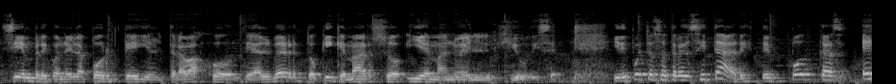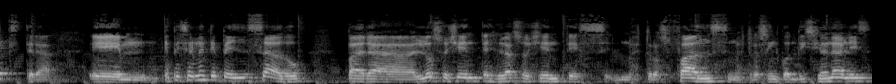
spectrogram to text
siempre con el aporte y el trabajo de Alberto Quique Marzo y Emanuel Giudice. Y dispuestos a transitar este podcast extra, eh, especialmente pensado para los oyentes, las oyentes, nuestros fans, nuestros incondicionales,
